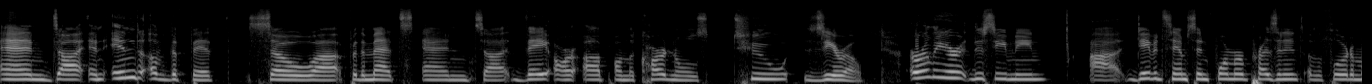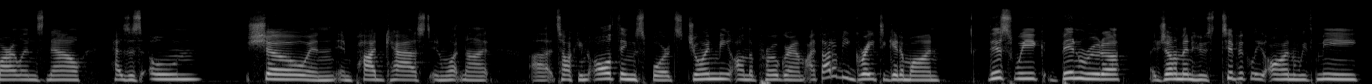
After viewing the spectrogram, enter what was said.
and uh, an end of the fifth. So uh, for the Mets, and uh, they are up on the Cardinals 2 0. Earlier this evening, uh, David Samson, former president of the Florida Marlins, now has his own show and, and podcast and whatnot, uh, talking all things sports. Join me on the program. I thought it'd be great to get him on this week. Ben Ruda, a gentleman who's typically on with me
